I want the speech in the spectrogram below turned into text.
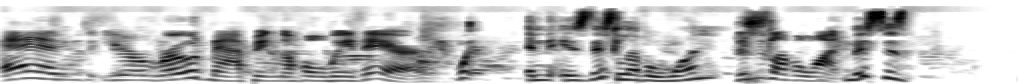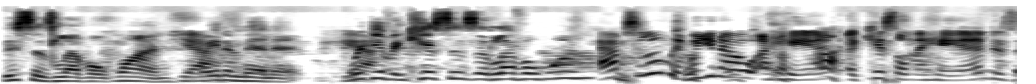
And you're road mapping the whole way there. and is this level one? This is level one. This is this is level one. Yeah. Wait a minute. We're giving kisses at level one. Absolutely. Well, you know, a hand, a kiss on the hand is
